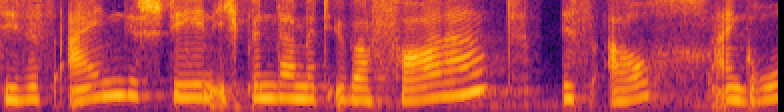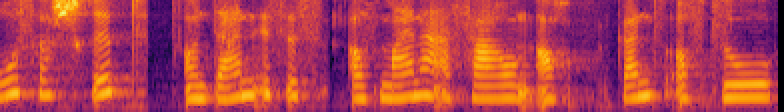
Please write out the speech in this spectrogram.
Dieses Eingestehen, ich bin damit überfordert, ist auch ein großer Schritt. Und dann ist es aus meiner Erfahrung auch ganz oft so,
